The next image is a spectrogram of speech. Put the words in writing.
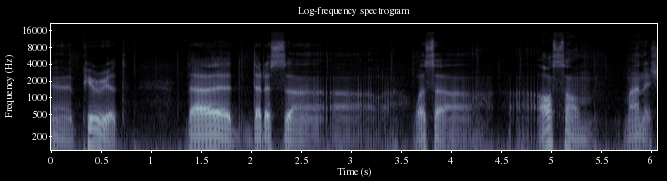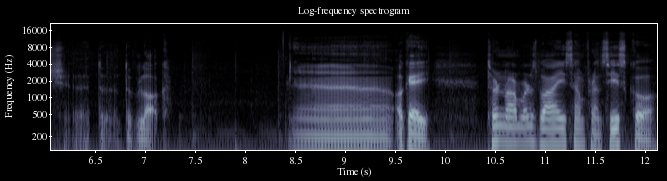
uh, period. That that is uh, uh, was a awesome manage to to block. okay, turnovers by San Francisco,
